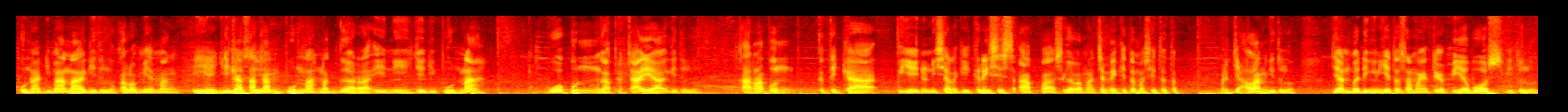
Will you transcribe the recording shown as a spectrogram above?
punah di mana gitu loh. Kalau memang Iya dikatakan punah negara ini jadi punah, gue pun nggak percaya gitu loh. Karena pun ketika ya Indonesia lagi krisis apa segala macam ya kita masih tetap berjalan gitu loh. Jangan bandingin kita sama Ethiopia bos gitu loh.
